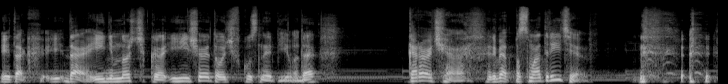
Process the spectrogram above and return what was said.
Итак, и- да, и немножечко, и еще это очень вкусное пиво, да? Короче, ребят, посмотрите.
